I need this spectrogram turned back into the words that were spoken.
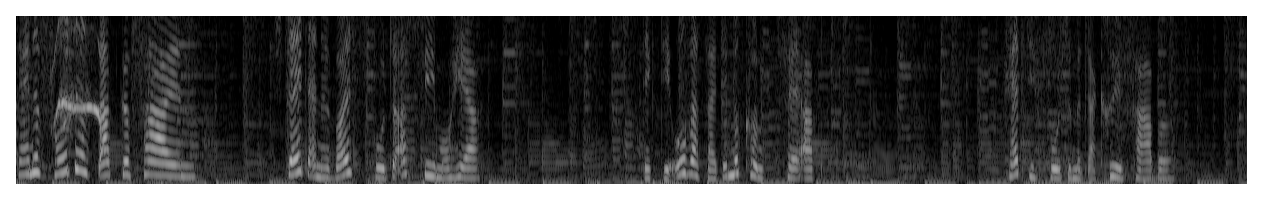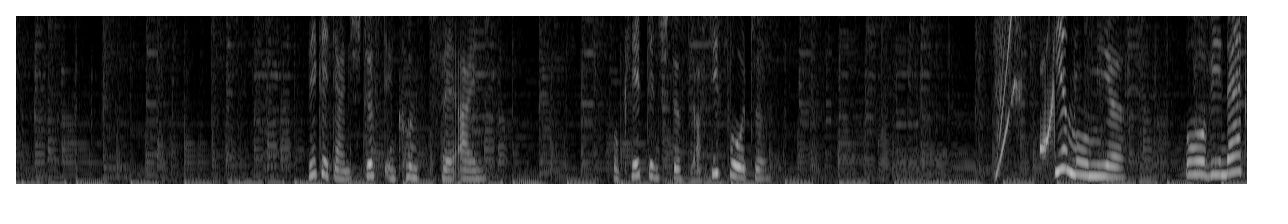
Deine Pfote ist abgefallen. Stellt eine Wolfspfote aus Fimo her. Deckt die Oberseite mit Kunstfell ab. Färbt die Pfote mit Acrylfarbe. Wickelt deinen Stift in Kunstfell ein und klebt den Stift auf die Pfote. Hier, Mumie. Oh, wie nett.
